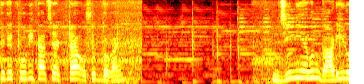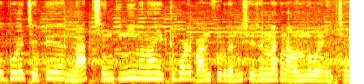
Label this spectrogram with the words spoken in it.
থেকে খুবই কাছে একটা ওষুধ দোকান। যিনি এখন গাড়ির ওপরে চেপে নাচছেন, তিনিই মনে হয় একটু পরে বান ফুরবেন সেজন্য এখন আনন্দ করে নিচ্ছেন।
